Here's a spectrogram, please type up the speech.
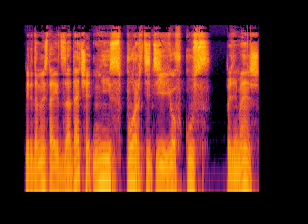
передо мной стоит задача не испортить ее вкус понимаешь?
